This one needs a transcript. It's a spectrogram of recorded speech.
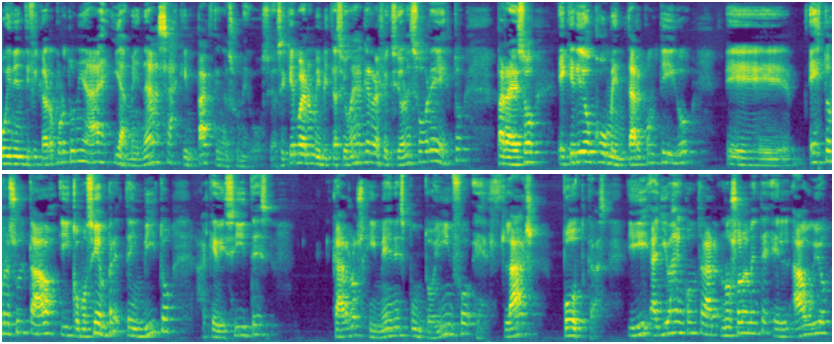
o identificar oportunidades y amenazas que impacten a su negocio. Así que bueno, mi invitación es a que reflexiones sobre esto. Para eso he querido comentar contigo eh, estos resultados y como siempre te invito a que visites carlosjiménez.info slash podcast y allí vas a encontrar no solamente el audio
